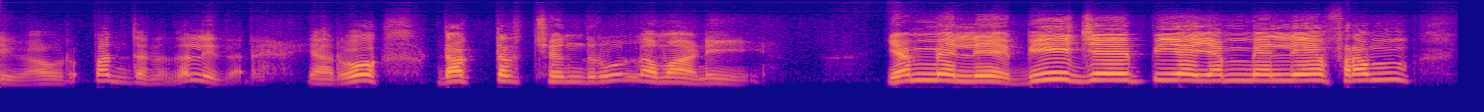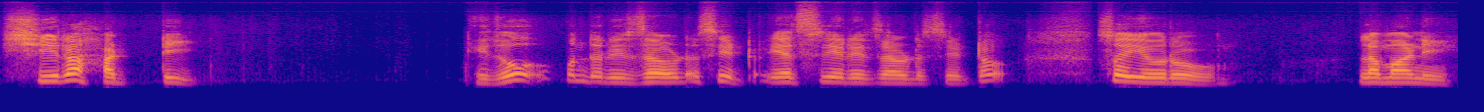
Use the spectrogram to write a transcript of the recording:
ಈಗ ಅವರು ಬಂಧನದಲ್ಲಿದ್ದಾರೆ. ಯಾರು? Doctor Chandru Lamani M L A B J ಪಿಯ M L A from Shirahatti. ಇದು ಒಂದು reserved seat, S C reserved seat. So ಇವರು ಲಮಾಣಿ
